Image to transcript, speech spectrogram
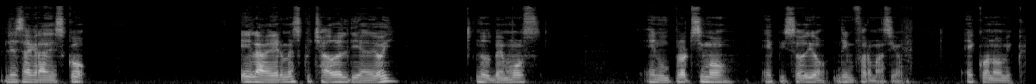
Les agradezco el haberme escuchado el día de hoy. Nos vemos en un próximo episodio de información económica.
